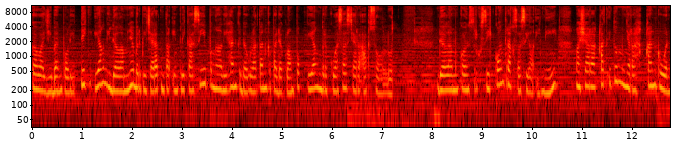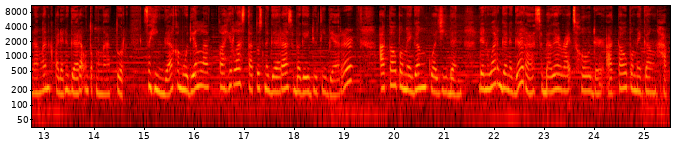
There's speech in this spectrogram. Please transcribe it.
kewajiban politik yang di dalamnya berbicara tentang implikasi pengalihan kedaulatan kepada kelompok yang berkuasa secara absolut. Dalam konstruksi kontrak sosial ini, masyarakat itu menyerahkan kewenangan kepada negara untuk mengatur, sehingga kemudian lahirlah status negara sebagai duty bearer atau pemegang kewajiban, dan warga negara sebagai rights holder atau pemegang hak.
